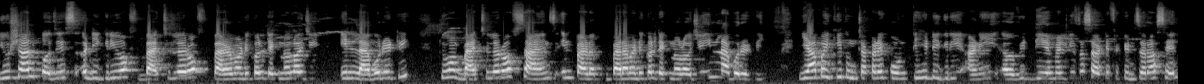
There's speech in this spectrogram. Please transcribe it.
you shall possess a degree of bachelor of paramedical technology in laboratory किंवा bachelor of science in paramedical technology in laboratory यापैकी तुमच्याकडे कोणतीही डिग्री आणि विथ डीएमएलटीचं सर्टिफिकेट जर असेल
